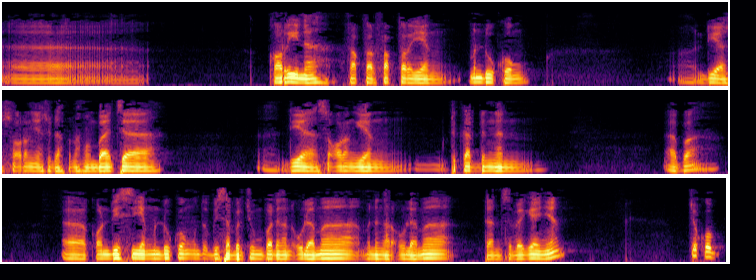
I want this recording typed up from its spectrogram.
uh, korina, faktor-faktor yang mendukung. Uh, dia seorang yang sudah pernah membaca, uh, dia seorang yang dekat dengan apa kondisi yang mendukung untuk bisa berjumpa dengan ulama, mendengar ulama dan sebagainya Cukup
